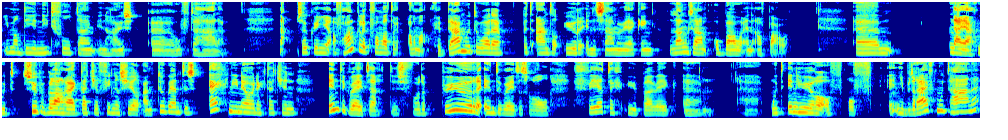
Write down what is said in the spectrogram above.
iemand die je niet fulltime in huis uh, hoeft te halen. Nou, zo kun je afhankelijk van wat er allemaal gedaan moet worden, het aantal uren in de samenwerking langzaam opbouwen en afbouwen. Um, nou ja, goed, super belangrijk dat je financieel aan toe bent. Het is echt niet nodig dat je een integrator, dus voor de pure integratorsrol, 40 uur per week um, uh, moet inhuren of, of in je bedrijf moet halen.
